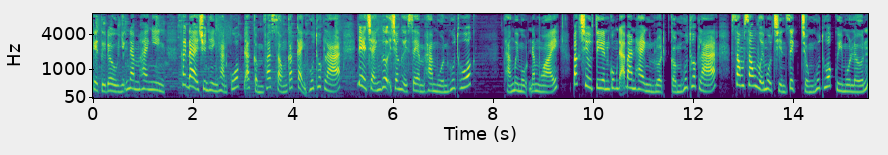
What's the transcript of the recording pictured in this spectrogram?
Kể từ đầu những năm 2000, các đài truyền hình Hàn Quốc đã cấm phát sóng các cảnh hút thuốc lá để tránh gợi cho người xem ham muốn hút thuốc – Tháng 11 năm ngoái, Bắc Triều Tiên cũng đã ban hành luật cấm hút thuốc lá, song song với một chiến dịch chống hút thuốc quy mô lớn.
